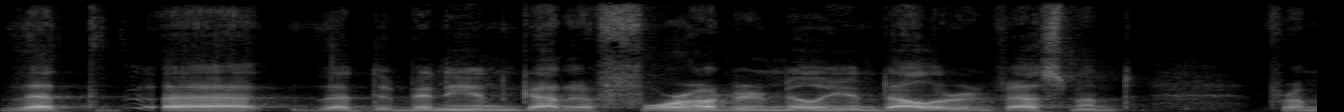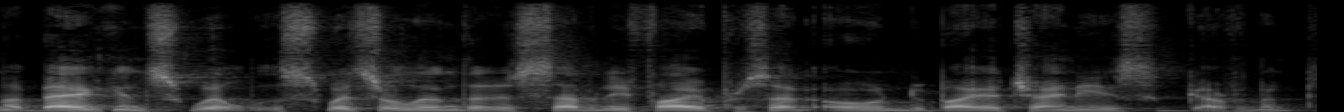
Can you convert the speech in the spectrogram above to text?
That, uh, that Dominion got a $400 million investment from a bank in Switzerland that is 75% owned by a Chinese government?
